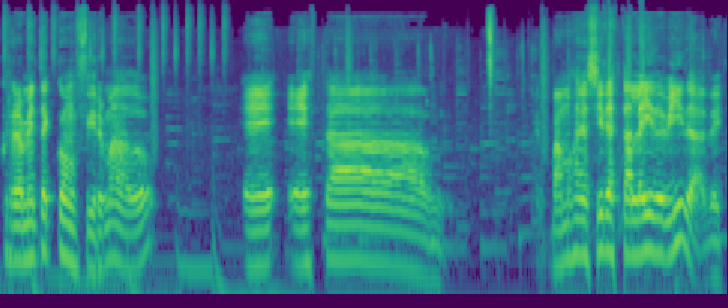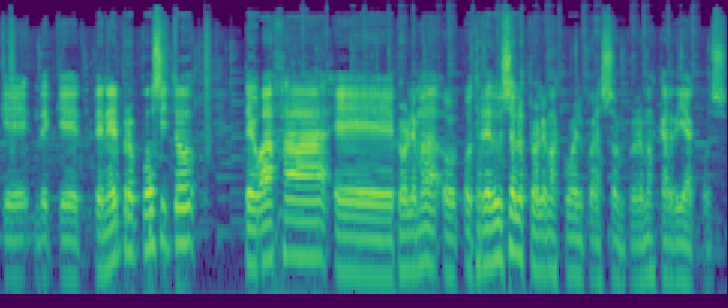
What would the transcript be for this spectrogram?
realmente confirmado eh, esta, vamos a decir, esta ley de vida, de que, de que tener propósito te baja problemas o, te reduce los problemas con el corazón, problemas cardíacos.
